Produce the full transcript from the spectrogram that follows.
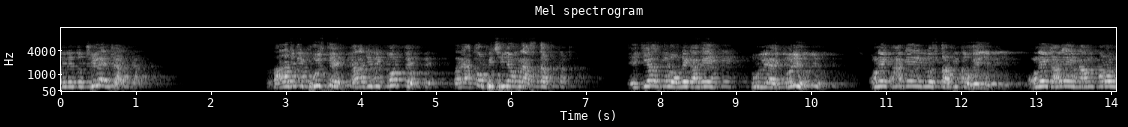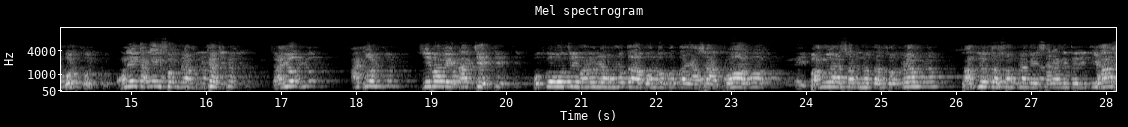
দিনে তো ছিলেন যারা। তারা যদি খুঁজতেন, তারা যদি করতেন, তাহলে এত পিছিয়ে আমরা আসতাম। ইতিহাসগুলো অনেক আগে পুরুলিয়ায় তৈরি হতো। অনেক আগে এগুলো স্থাপিত হয়ে যেত। অনেক আগে নামকরণ ঘটত। অনেক আগে এই সংগ্রাম লেখা যেত। যাই হোক, এখন যেভাবে রাজ্যে মুখ্যমন্ত্রী মাননীয় মমতা বন্দ্যোপাধ্যায় আসার পর এই বাংলার স্বাধীনতা সংগ্রাম, স্বাধীনতা সংগ্রামের সেনানীদের ইতিহাস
